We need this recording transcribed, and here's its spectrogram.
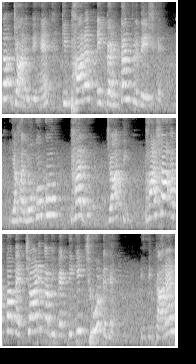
सब जानते हैं कि भारत एक गणतंत्र देश है। यहाँ लोगों को धर्म, जाति, भाषा अथवा वैचारिक अभिव्यक्ति की छूट है। इसी कारण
